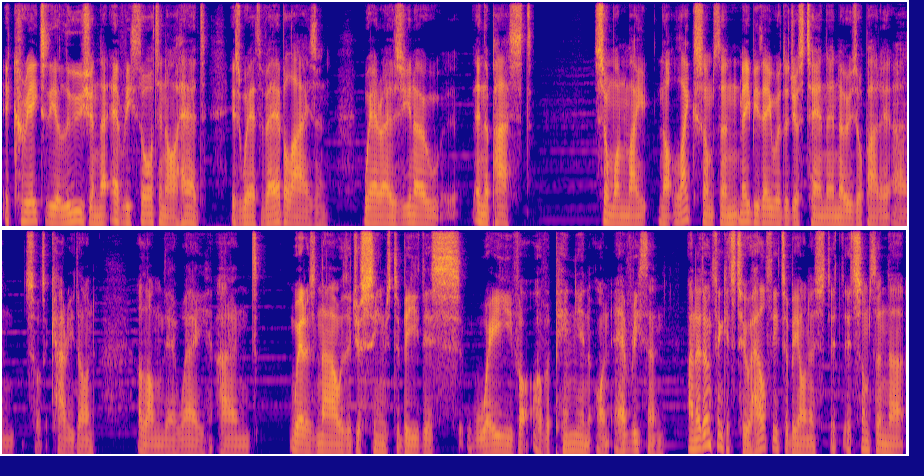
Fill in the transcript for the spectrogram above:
it creates the illusion that every thought in our head is worth verbalizing. Whereas, you know, in the past, someone might not like something, maybe they would have just turned their nose up at it and sort of carried on along their way. And whereas now there just seems to be this wave of opinion on everything. And I don't think it's too healthy, to be honest. It, it's something that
